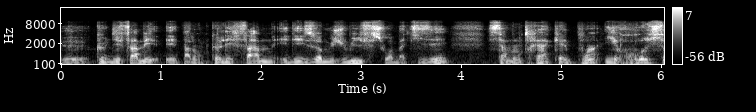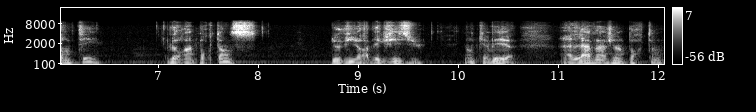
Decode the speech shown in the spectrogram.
euh, que des femmes et, pardon, que les femmes et des hommes juifs soient baptisés, ça montrait à quel point ils ressentaient leur importance de vivre avec Jésus. Donc il y avait un lavage important.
